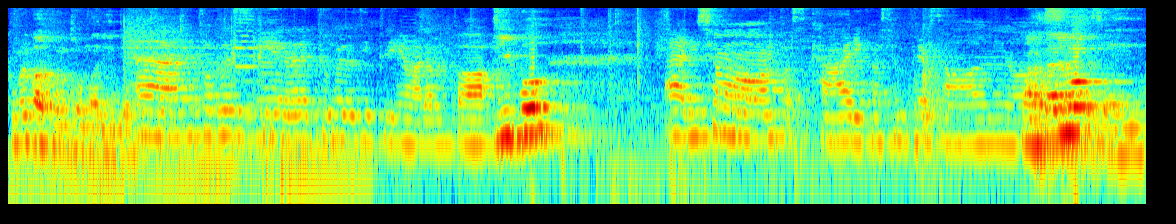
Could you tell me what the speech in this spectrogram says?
Come va con tuo marito? Eh, un po' così, non è più quello di prima, da un po'. Tipo? Eh, diciamo un po' scarico, sempre sonno. Ah, sempre sonno.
